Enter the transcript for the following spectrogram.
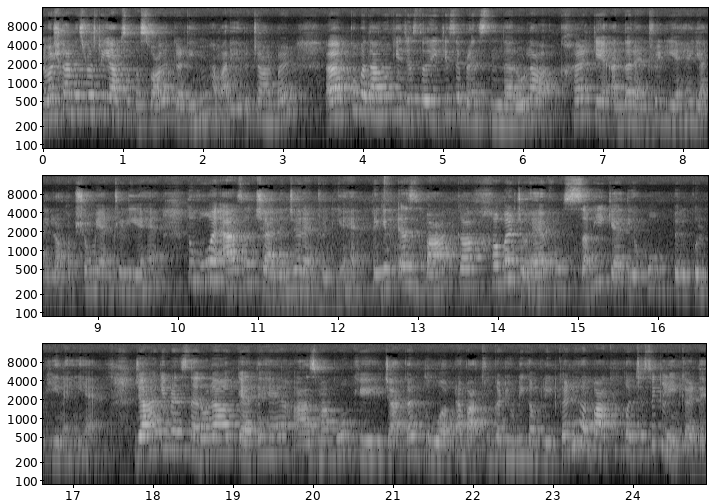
नमस्कार मैं सृष्टि आप सबका स्वागत करती हूँ हमारे यूट्यूब चैनल पर। आपको बता दूँ कि जिस तरीके से प्रिंस नरोला घर के अंदर एंट्री लिए हैं, यानी लॉकअप शो में एंट्री लिए हैं तो वो एज अ चैलेंजर एंट्री लिए हैं। लेकिन इस बात का खबर जो है, वो सभी कैदियों को बिल्कुल भी नहीं है। जहाँ के प्रिंस नरोला कहते हैं, आजमा को कि जाकर तो अपना बाथरूम का ड्यूटी कंप्लीट कर ले और बाथरूम को अच्छे से क्लीन कर दे।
